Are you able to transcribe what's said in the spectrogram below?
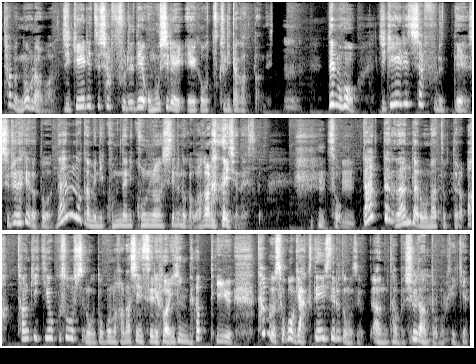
多分ノーランは時系列シャッフルで面白い映画を作りたかったんです。うん。でも、時系列シャッフルってするだけだと何のためにこんなに混乱してるのかわからないじゃないですか。そう。うんだったらなんだろうなって思ったら、あ、短期記憶喪失の男の話にすればいいんだっていう、多分そこ逆転してると思うんですよ。あの、多分手段と目的は。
